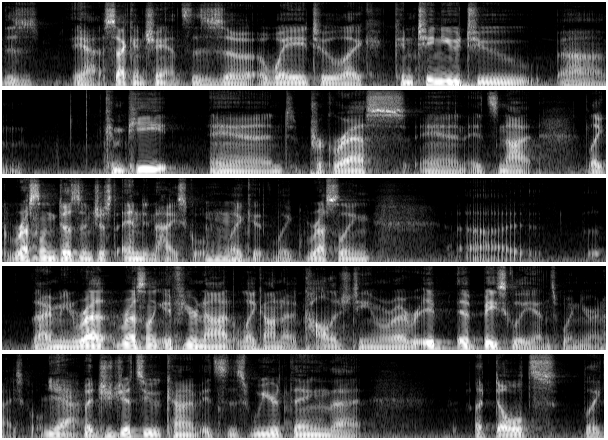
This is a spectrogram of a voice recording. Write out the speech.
this is, yeah, second chance. This is a, a way to like continue to um, compete and progress, and it's not like wrestling doesn't just end in high school. Mm-hmm. Like it, like wrestling. Uh, I mean, re- wrestling. If you're not like on a college team or whatever, it, it basically ends when you're in high school. Yeah. But jujitsu kind of it's this weird thing that adults like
